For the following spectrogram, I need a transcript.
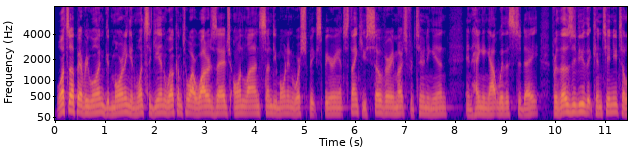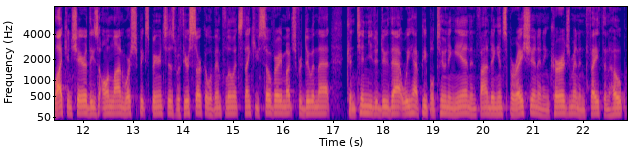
What's up, everyone? Good morning, and once again, welcome to our Water's Edge online Sunday morning worship experience. Thank you so very much for tuning in and hanging out with us today. For those of you that continue to like and share these online worship experiences with your circle of influence, thank you so very much for doing that. Continue to do that. We have people tuning in and finding inspiration and encouragement and faith and hope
